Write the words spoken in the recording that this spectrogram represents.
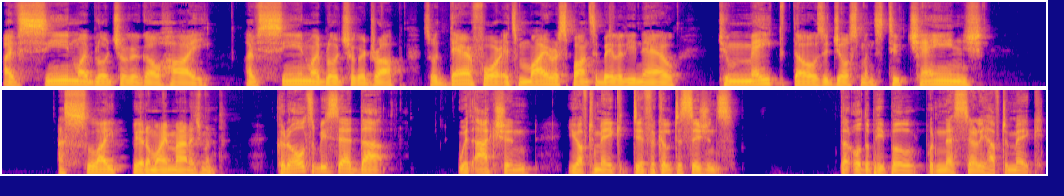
I've seen my blood sugar go high. I've seen my blood sugar drop. So, therefore, it's my responsibility now to make those adjustments, to change a slight bit of my management. Could also be said that with action, you have to make difficult decisions that other people wouldn't necessarily have to make,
